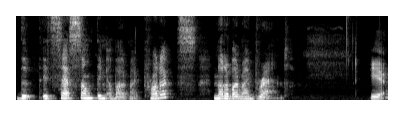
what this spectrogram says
the it says something about my products, not about my brand. Yeah.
